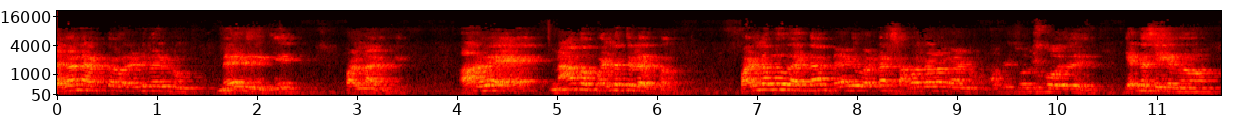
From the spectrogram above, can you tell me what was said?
அதுதானே அர்த்தம். ரெண்டு பேருக்கும் மேடு இருக்கு பள்ளம் இருக்கு. ஆகவே நாம பள்ளத்துல இருக்கோம். பள்ளமும் வேண்டாம் மேடு வேண்டாம் சமதளம் வேணும் அப்படின்னு சொல்லும்போது என்ன செய்யணும்?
